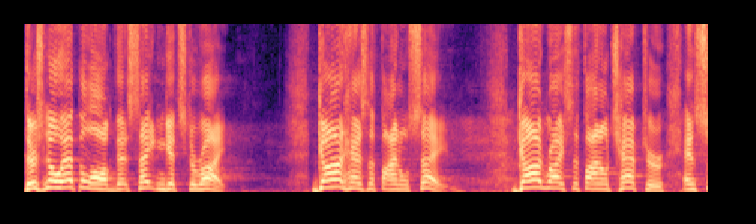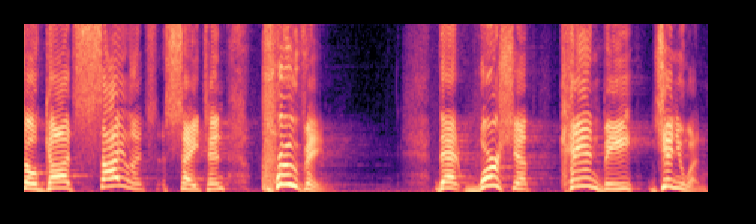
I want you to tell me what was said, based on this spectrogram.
There's no epilogue that Satan gets to write. God has the final say. God writes the final chapter, and so God silenced Satan, proving that worship can be genuine.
